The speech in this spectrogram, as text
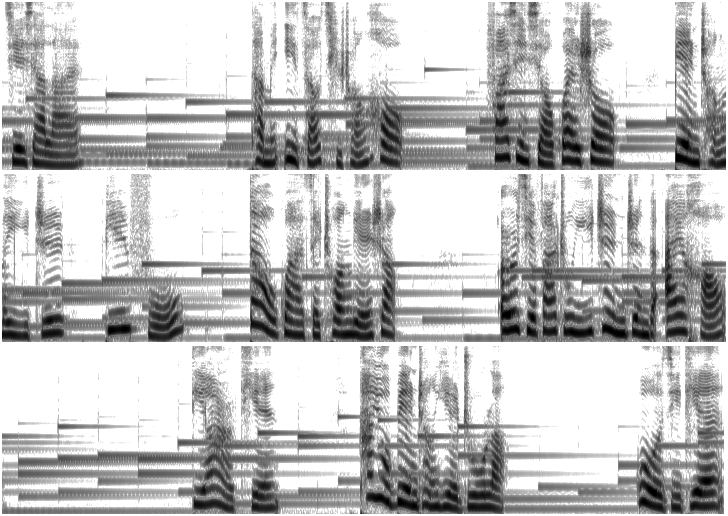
接下来。他们一早起床后，发现小怪兽变成了一只蝙蝠，倒挂在窗帘上，而且发出一阵阵的哀嚎。第二天，它又变成野猪了。过几天，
